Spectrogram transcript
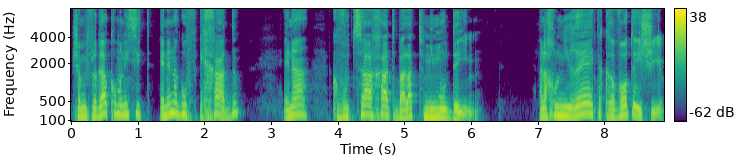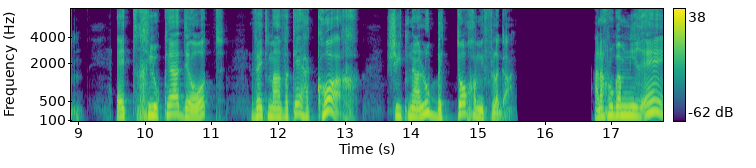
שהמפלגה הקומוניסטית איננה גוף אחד, אינה קבוצה אחת בעלת תמימות דעים. אנחנו נראה את הקרבות האישיים, את חילוקי הדעות ואת מאבקי הכוח שהתנהלו בתוך המפלגה. אנחנו גם נראה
